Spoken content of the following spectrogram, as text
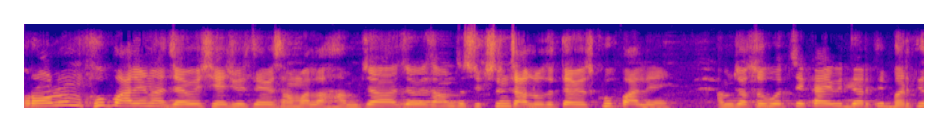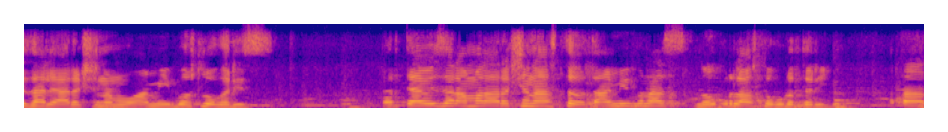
प्रॉब्लेम खूप आले ना ज्यावेळेस यायची त्यावेळेस आम्हाला. आमच्या ज्यावेळेस आमचं शिक्षण चालू होतं त्यावेळेस खूप आले. आमच्या सोबतचे काही विद्यार्थी भरती झाले आरक्षणामुळे. आम्ही बसलो घरीच. तर त्यावेळेस जर आम्हाला आरक्षण असतं तर आम्ही पण आज नोकरीला असतो कुठंतरी. आता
